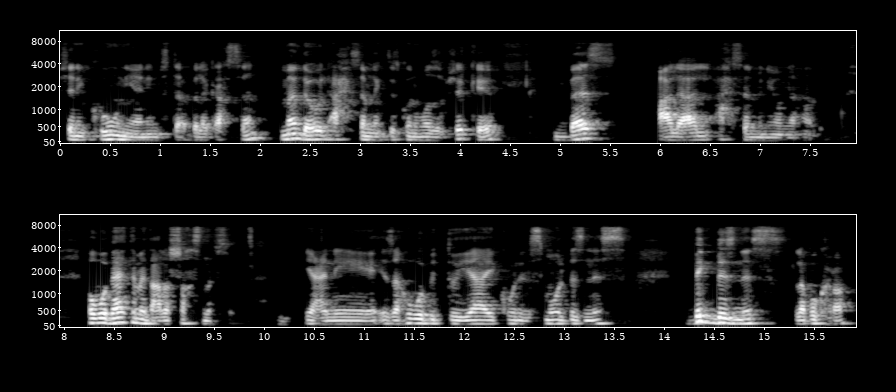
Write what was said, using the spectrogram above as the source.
عشان يكون يعني مستقبلك أحسن. ما بدي أقول أحسن من إنك تكون موظف شركة بس على الأقل أحسن من يومنا هذا. هو بيعتمد على الشخص نفسه. يعني إذا هو بده إياه يكون ال small business big business لبكرة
